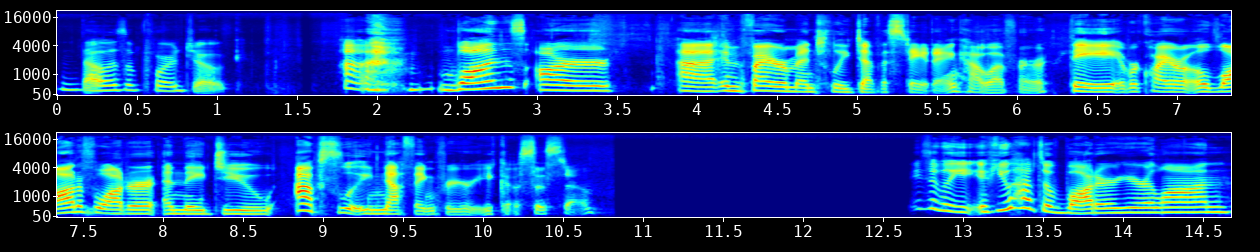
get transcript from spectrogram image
That was a poor joke. Uh, lawns are uh, environmentally devastating, however. They require a lot of water and they do absolutely nothing for your ecosystem. Basically, if you have to water your lawn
